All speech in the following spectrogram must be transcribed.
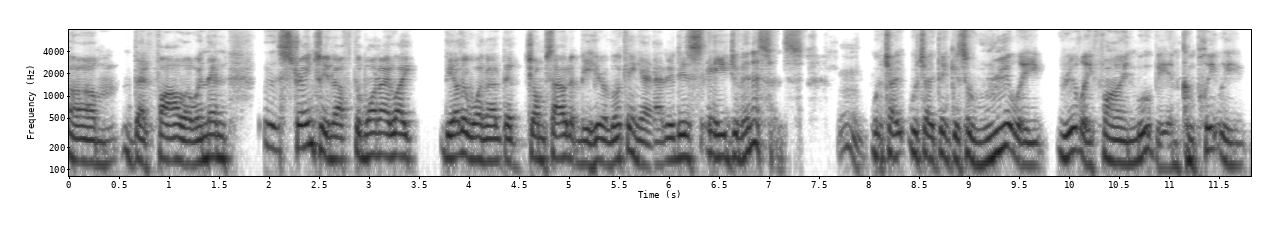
um, that follow. And then, strangely enough, the one I like, the other one that jumps out at me here looking at it is Age of Innocence, mm. which I which I think is a really really fine movie and completely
